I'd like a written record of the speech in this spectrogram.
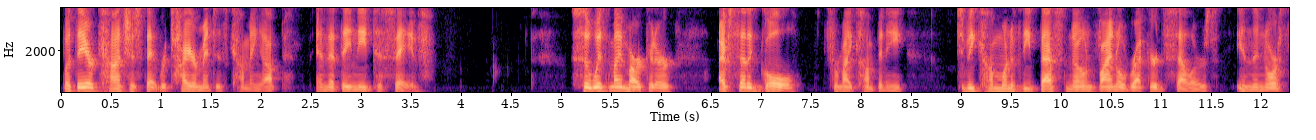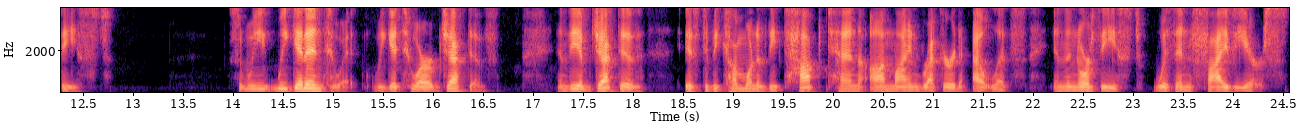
but they are conscious that retirement is coming up and that they need to save. So, with my marketer, I've set a goal for my company to become one of the best known vinyl record sellers in the Northeast. So, we, we get into it, we get to our objective. And the objective is to become one of the top 10 online record outlets in the Northeast within five years.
